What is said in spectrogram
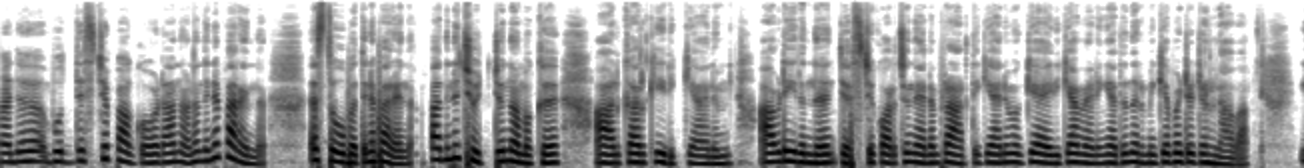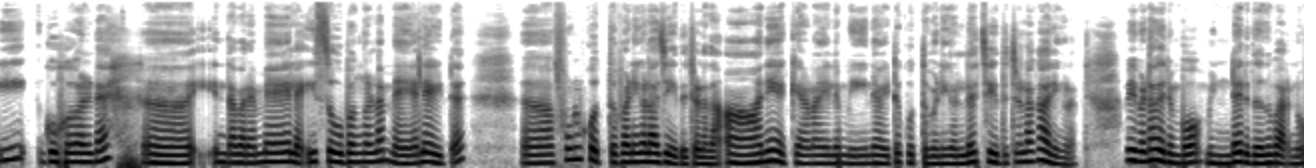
അത് ബുദ്ധിസ്റ്റ് പഗോഡ എന്നാണ് അതിനെ പറയുന്നത്. സ്തൂപത്തിന് പറയുന്നത്. അപ്പം അതിന് ചുറ്റും നമുക്ക് ആൾക്കാർക്ക് ഇരിക്കാനും അവിടെ ഇരുന്ന് ജസ്റ്റ് കുറച്ച് നേരം പ്രാർത്ഥിക്കാനും ഒക്കെ ആയിരിക്കാൻ വേണമെങ്കിൽ അത് നിർമ്മിക്കപ്പെട്ടിട്ടുണ്ടാവാം ഈ ഗുഹകളുടെ എന്താ പറയുക മേലെ ഈ സ്തൂപങ്ങളുടെ മേലെയായിട്ട് ഫുൾ കൊത്തുപണികളാണ് ചെയ്തിട്ടുള്ളത്. ആനയൊക്കെയാണ് അതിൽ മെയിനായിട്ട് കൊത്തുപണികളിൽ ചെയ്തിട്ടുള്ള കാര്യങ്ങൾ. അപ്പോൾ ഇവിടെ വരുമ്പോൾ മിണ്ടരുതെന്ന് പറഞ്ഞു.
